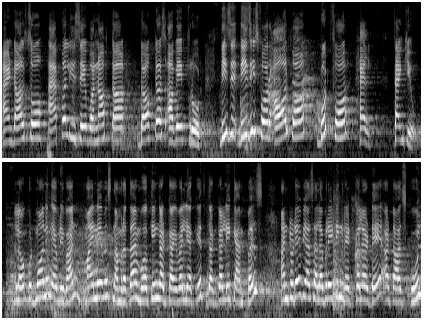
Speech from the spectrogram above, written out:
and also apple is a one of the doctors away fruit. This is, this is for all for good for health. Thank you. Hello, good morning everyone. My name is Namrata. I'm working at Kaivalya Kids, Datgalli campus. And today we are celebrating Red Color Day at our school.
